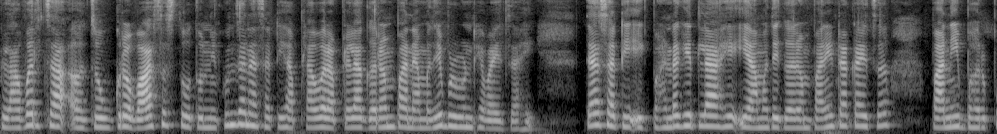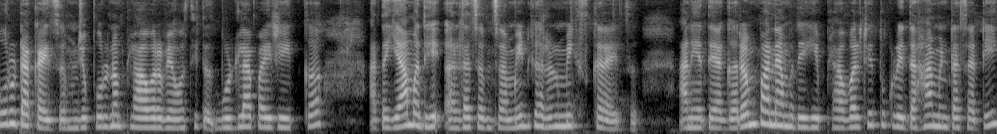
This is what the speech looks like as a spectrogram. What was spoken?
फ्लावरचा जो उग्र वास असतो तो निघून जाण्यासाठी हा फ्लावर आपल्याला गरम पाण्यामध्ये बुडवून ठेवायचा आहे. त्यासाठी एक भांडं घेतलं आहे यामध्ये गरम पाणी टाकायचं. पाणी भरपूर टाकायचं म्हणजे पूर्ण फ्लावर व्यवस्थित बुडला पाहिजे इतकं. आता यामध्ये अर्धा चमचा मीठ घालून मिक्स करायचं. आणि आता या गरम पाण्यामध्ये हे फ्लावरचे तुकडे दहा मिनटासाठी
